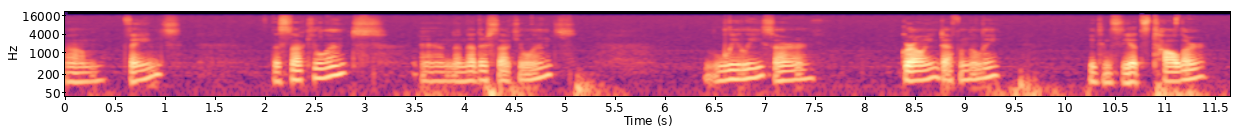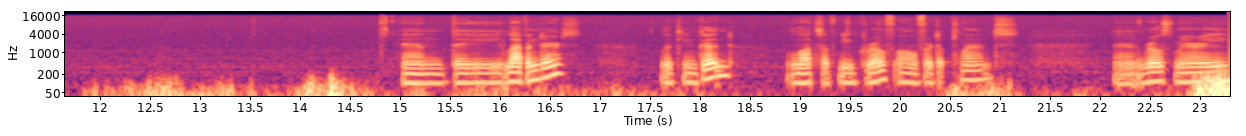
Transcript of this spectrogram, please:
um, veins. The succulents and another succulent. Lilies are growing definitely. You can see it's taller. And the lavenders looking good. Lots of new growth all over the plant. And rosemary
